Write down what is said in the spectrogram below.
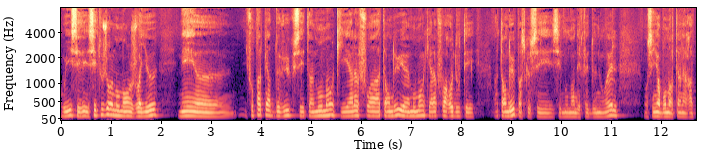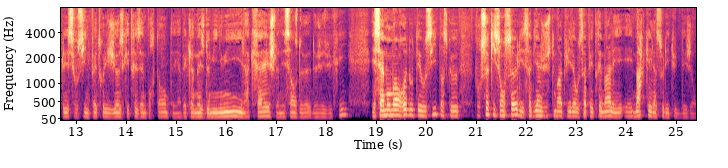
Oui, c'est toujours un moment joyeux, mais euh, il ne faut pas perdre de vue que c'est un moment qui est à la fois attendu et un moment qui est à la fois redouté. Attendu parce que c'est le moment des fêtes de Noël. Monseigneur Bonmartin l'a rappelé, c'est aussi une fête religieuse qui est très importante, et avec la messe de minuit, la crèche, la naissance de, Jésus-Christ. Et c'est un moment redouté aussi parce que pour ceux qui sont seuls, ça vient justement appuyer là où ça fait très mal et marquer la solitude des gens.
